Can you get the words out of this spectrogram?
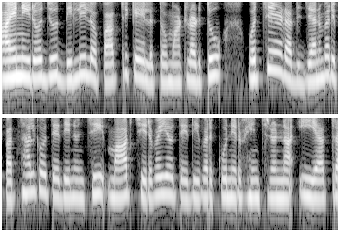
ఆయన ఈరోజు ఢిల్లీలో పాతికేయులతో మాట్లాడుతూ వచ్చే ఏడాది జనవరి పద్నాలుగో తేదీ నుంచి మార్చి ఇరవయో తేదీ వరకు నిర్వహించనున్న ఈ యాత్ర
